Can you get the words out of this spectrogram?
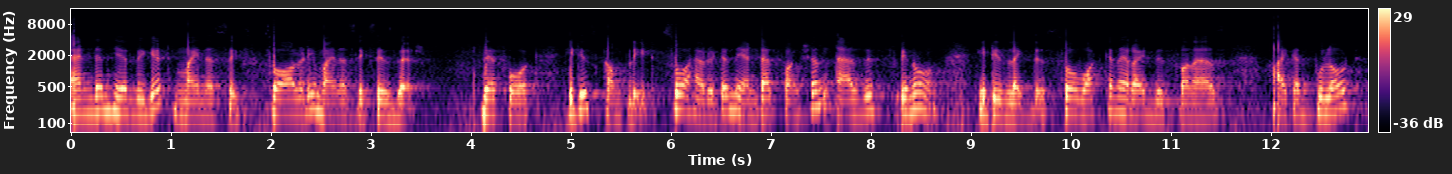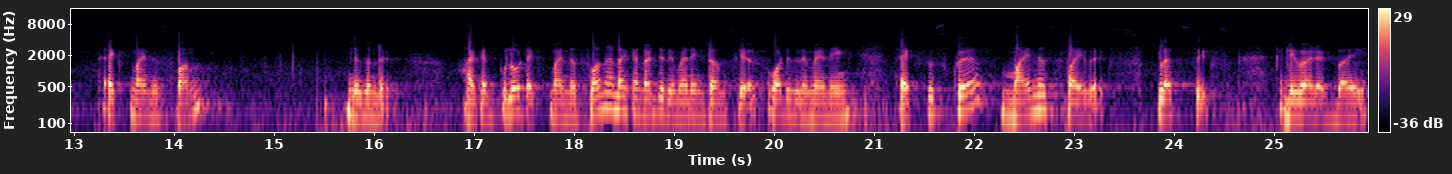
and then here we get minus 6 so already minus 6 is there. Therefore it is complete. So I have written the entire function as if you know it is like this. So what can I write this one as? I can pull out x minus 1 isn't it? I can pull out x minus 1 and I can write the remaining terms here. What is remaining? x square minus 5x plus 6 divided by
